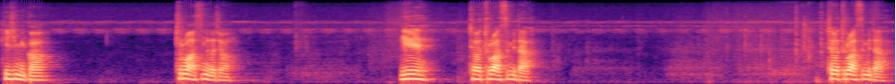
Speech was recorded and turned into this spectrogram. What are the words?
계십니까? 들어왔습니다, 저. 예, 저 들어왔습니다. 저 들어왔습니다.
